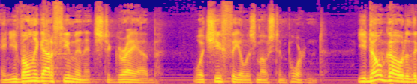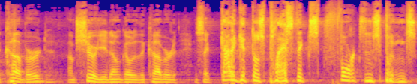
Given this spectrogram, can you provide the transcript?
and you've only got a few minutes to grab what you feel is most important. You don't go to the cupboard. I'm sure you don't go to the cupboard and say, Got to get those plastic forks and spoons.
